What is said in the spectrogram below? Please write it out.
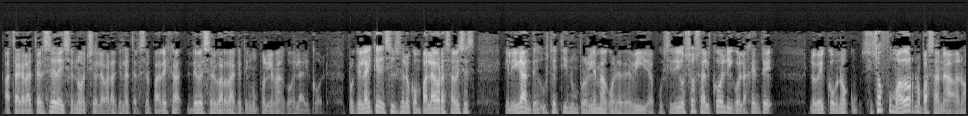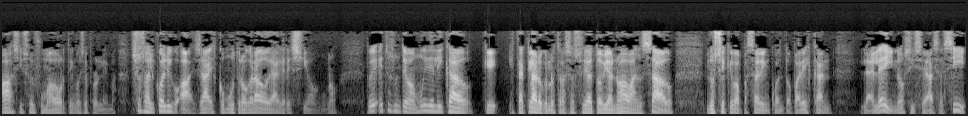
hasta que la tercera dice, no, che, la verdad que la tercera pareja debe ser verdad que tengo un problema con el alcohol. Porque hay que decírselo con palabras a veces elegantes, usted tiene un problema con la bebida. Pues si digo, sos alcohólico, la gente lo ve como, no, si sos fumador no pasa nada, ¿no? Ah, sí, soy fumador, tengo ese problema. Sos alcohólico, ah, ya es como otro grado de agresión, ¿no? Esto es un tema muy delicado que está claro que nuestra sociedad todavía no ha avanzado. No sé qué va a pasar en cuanto aparezcan la ley, ¿no? Si se hace así.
